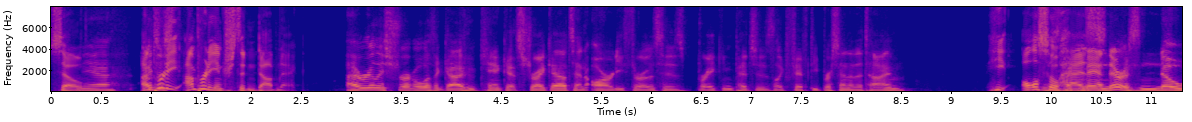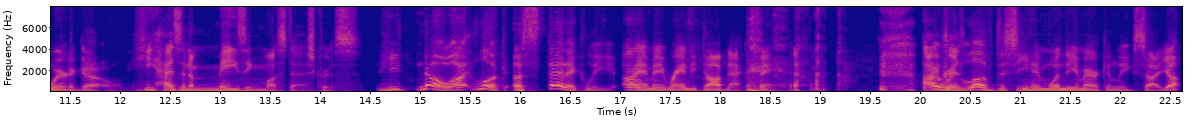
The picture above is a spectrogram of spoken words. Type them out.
So Yeah. I'm I pretty just- I'm pretty interested in Dobnak. I really struggle with a guy who can't get strikeouts and already throws his breaking pitches like 50% of the time. He also It's like, has man, there is nowhere to go. he has an amazing mustache, Chris. He no, I look aesthetically. I am a Randy Dobnak fan. I would Chris. love to see him win the American League Cy Young.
